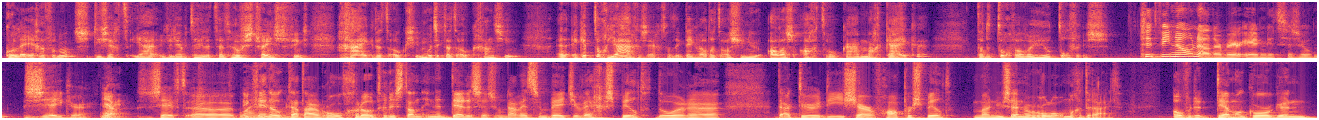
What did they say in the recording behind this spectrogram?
collega van ons. Die zegt, ja, jullie hebben het de hele tijd over Stranger Things. Ga ik dat ook zien? Moet ik dat ook gaan zien? En ik heb toch ja gezegd. Want ik denk wel dat als je nu alles achter elkaar mag kijken... dat het toch wel weer heel tof is. Zit Winona er weer in dit seizoen? Zeker. Ja. Ja, ze heeft. eh, ik vind ook dat haar rol groter is dan in het derde seizoen. Daar werd ze een beetje weggespeeld door eh, de acteur die Sheriff Harper speelt. Maar nu zijn de rollen omgedraaid. Over de Demogorgon.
